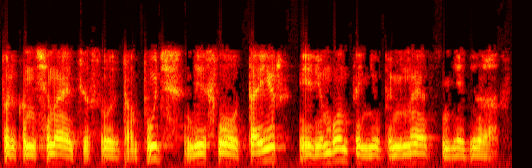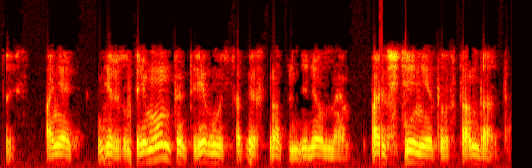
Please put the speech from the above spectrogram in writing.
только начинаете свой там, путь, здесь слово «таир» и «ремонты» не упоминаются ни один раз. То есть понять, где ждут ремонты, требуется, соответственно, определенное прочтение этого стандарта.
